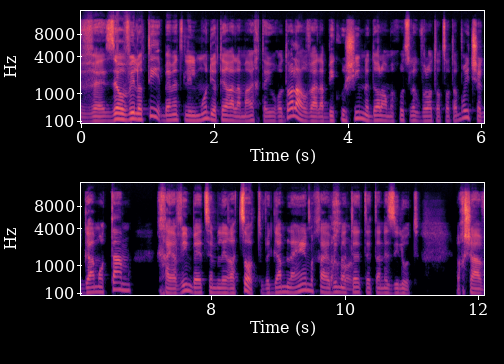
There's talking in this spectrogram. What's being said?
וזה הוביל אותי באמת ללמוד יותר על המערכת היורו דולר ועל הביקושים לדולר מחוץ לגבולות ארה"ב, שגם אותם חייבים בעצם לרצות, וגם להם חייבים נכון. לתת את הנזילות. עכשיו,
